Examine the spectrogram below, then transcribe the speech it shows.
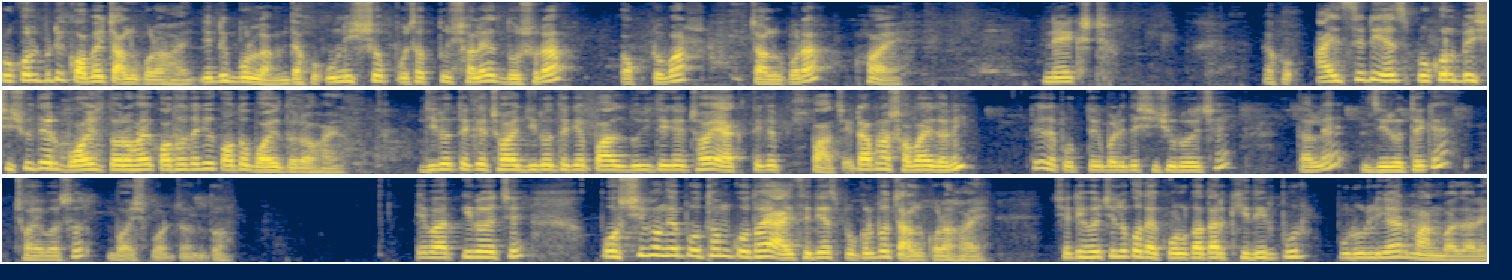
প্রকল্পটি কবে চালু করা হয়? যেটি বললাম, দেখো, উনিশশো পঁচাত্তর সালের দোসরা অক্টোবর চালু করা হয়। নেক্সট দেখো, আইসিডিএস প্রকল্পে শিশুদের বয়স ধরা হয় কত থেকে কত বয়স ধরা হয়? জিরো থেকে ছয়, জিরো থেকে পাঁচ, দুই থেকে ছয়, এক থেকে পাঁচ, এটা আমরা সবাই জানি, ঠিক আছে? প্রত্যেক বাড়িতে শিশু রয়েছে, তাহলে জিরো থেকে ছয় বছর বয়স পর্যন্ত। এবার কি রয়েছে? পশ্চিমবঙ্গে প্রথম কোথায় আইসিডিএস প্রকল্প চালু করা হয়? সেটি হয়েছিল কোথায়? কলকাতার খিদিরপুর, পুরুলিয়ার মানবাজারে।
